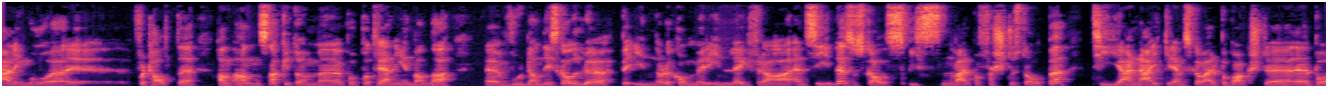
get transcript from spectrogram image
Erling Moe fortalte Han, han snakket om på, på treningen mandag hvordan de skal løpe inn når det kommer innlegg fra en side. Så skal spissen være på første stolpe, Tieren Eikrem skal være på bakerste, eh, på,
